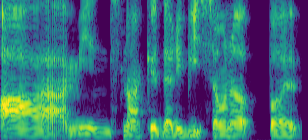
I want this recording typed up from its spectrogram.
Uh, I mean, it's not good that he beat someone up, but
